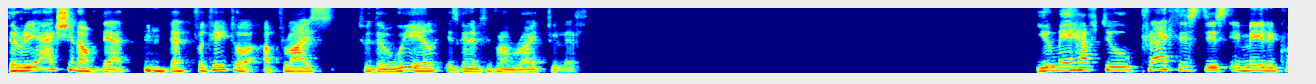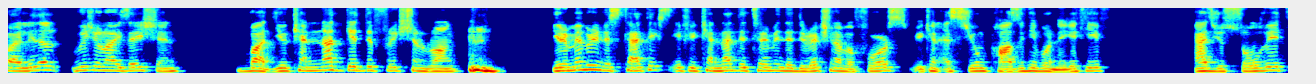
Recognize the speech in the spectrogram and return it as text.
The reaction of that, that potato applies to the wheel is going to be from right to left. you may have to practice this. It may require little visualization, but you cannot get the friction wrong. you remember in the statics, if you cannot determine the direction of a force, you can assume positive or negative as you solve it.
